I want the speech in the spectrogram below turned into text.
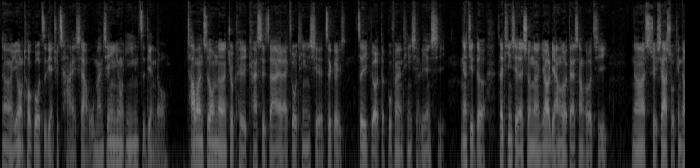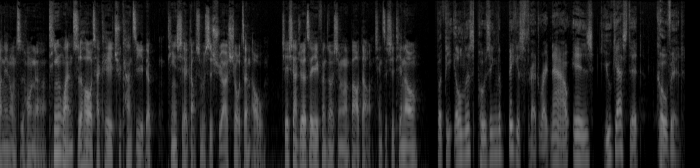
呃，用透过字典去查一下。我蛮建议用英英字典的哦。查完之后呢，就可以开始再来做听写这个这一个的部分的听写练习。你要记得在听写的时候呢，要两耳戴上耳机。那水下所听到内容之后呢？听完之后才可以去看自己的听写稿是不是需要修正哦。接下来就是这一分钟的新闻报道，请仔细听哦。But the illness posing the biggest threat right now is, you guessed it, COVID.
